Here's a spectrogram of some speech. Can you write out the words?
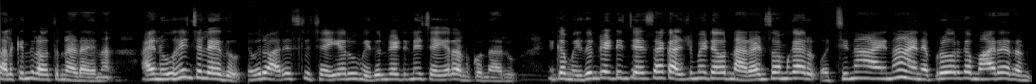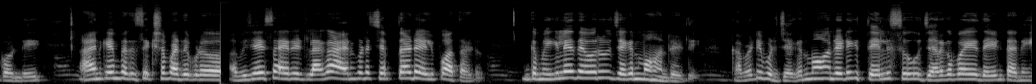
తలకిందులు అవుతున్నాడు ఆయన. ఆయన ఊహించలేదు. ఎవరు అరెస్ట్ చెయ్యరు మిథున్ రెడ్డినే చెయ్యరు అనుకున్నారు. ఇంకా మిథున్ రెడ్డిని చేశాక అల్టిమేట్ ఎవరు? నారాయణ స్వామి గారు. వచ్చినా ఆయన ఆయన అప్రూవర్గా మారారు అనుకోండి. ఆయనకేం పెద్ద శిక్ష పడదు. ఇప్పుడు విజయసాయి రెడ్డి లాగా ఆయన కూడా చెప్తాడు వెళ్ళిపోతాడు. ఇంకా మిగిలేది ఎవరు జగన్మోహన్ రెడ్డి. కాబట్టి ఇప్పుడు జగన్మోహన్ రెడ్డికి తెలుసు జరగబోయేది ఏంటని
